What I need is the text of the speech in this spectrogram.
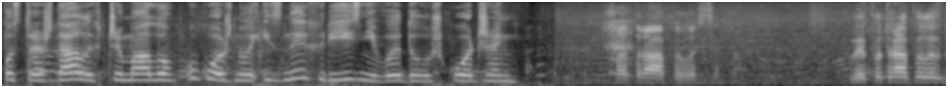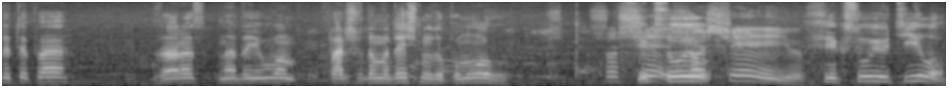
Постраждалих чимало. У кожного із них різні види ушкоджень. Що трапилося? Ви потрапили в ДТП. Зараз надаю вам першу домедичну допомогу. Що ще Фіксую. що шиєю? Фіксую тіло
